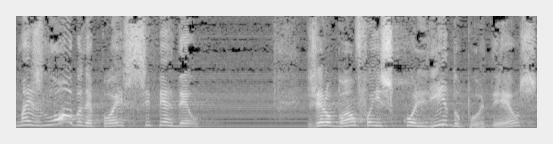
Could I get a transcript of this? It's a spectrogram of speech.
mas logo depois se perdeu. Jeroboão foi escolhido por Deus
